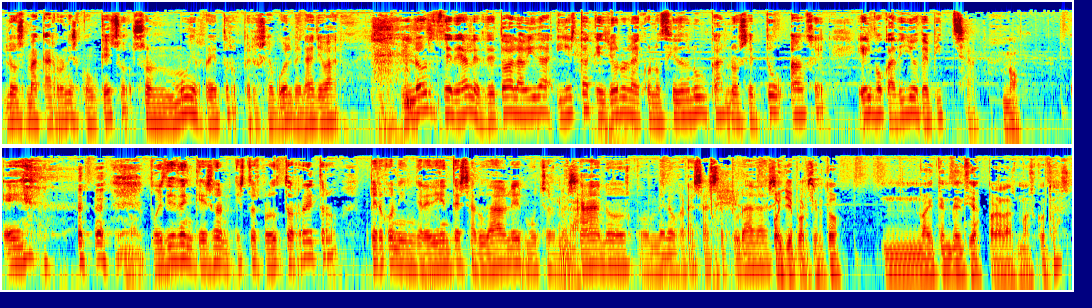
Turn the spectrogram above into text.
Los macarrones con queso son muy retro, pero se vuelven a llevar. Los cereales de toda la vida y esta que yo no la he conocido nunca, no sé tú, Ángel, el bocadillo de pizza. No. Eh, pues dicen que son estos productos retro, pero con ingredientes saludables, muchos más sanos, con menos grasas saturadas. Oye, por cierto, ¿no hay tendencias para las mascotas?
